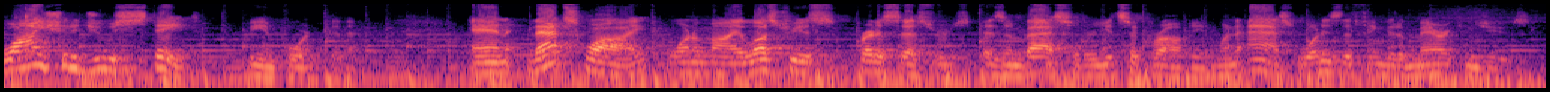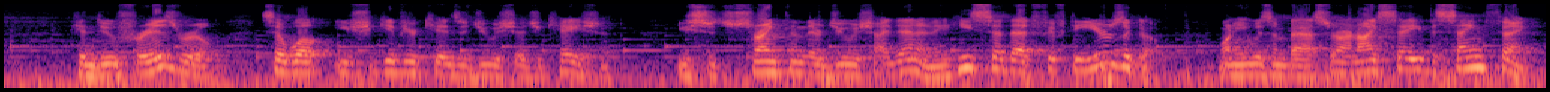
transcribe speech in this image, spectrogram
why should a Jewish state be important to them? And that's why one of my illustrious predecessors as ambassador, Yitzhak Rabin, when asked what is the thing that American Jews can do for Israel, said, well, you should give your kids a Jewish education. You should strengthen their Jewish identity. He said that 50 years ago when he was ambassador, and I say the same thing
